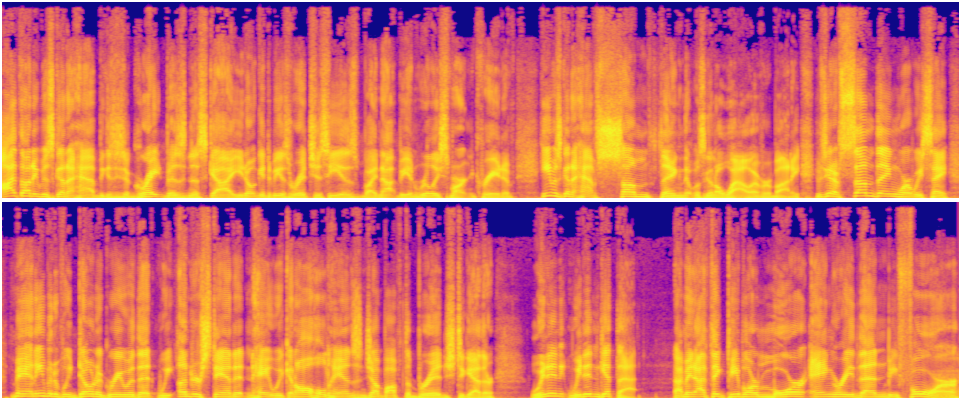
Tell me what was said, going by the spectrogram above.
I thought he was going to have because he's a great business guy. You don't get to be as rich as he is by not being really smart and creative. He was going to have something that was going to wow everybody. He was going to have something where we say, "Man, even if we don't agree with it, we understand it and hey, we can all hold hands and jump off the bridge together." We didn't we didn't get that. I mean, I think people are more angry than before,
